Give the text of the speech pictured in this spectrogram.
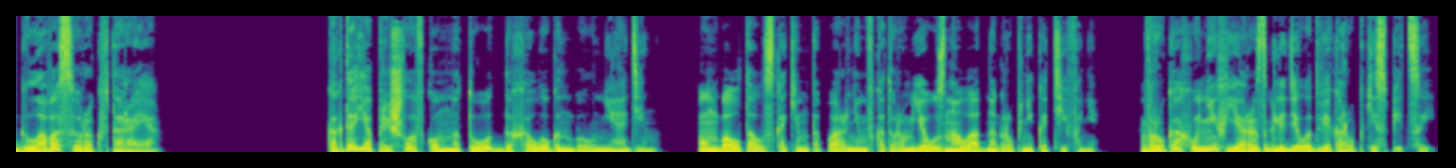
Глава 42. Когда я пришла в комнату отдыха, Логан был не один. Он болтал с каким-то парнем, в котором я узнала одногруппника Тифани. В руках у них я разглядела две коробки с пиццей.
